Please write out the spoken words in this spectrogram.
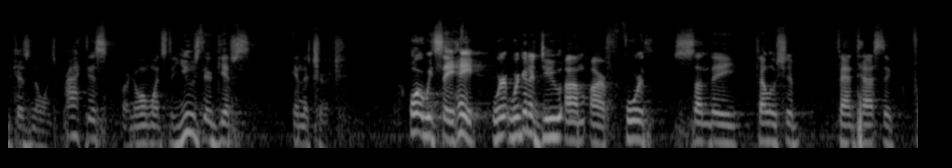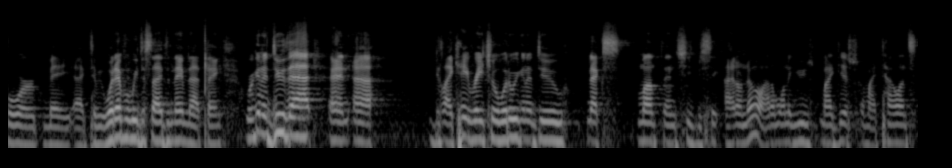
because no one's practiced or no one wants to use their gifts in the church. Or we'd say, hey, we're, we're going to do um, our fourth Sunday fellowship, fantastic for May activity, whatever we decide to name that thing. We're going to do that and uh, be like, hey, Rachel, what are we going to do next month and she'd be saying, I don't know. I don't want to use my gifts or my talents.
